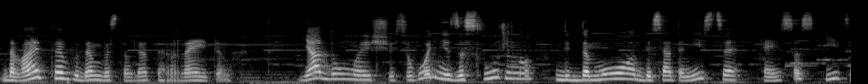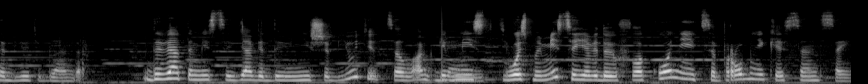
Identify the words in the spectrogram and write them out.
Давайте будемо виставляти рейтинг. Я думаю, що сьогодні заслужено віддамо 10 місце Asos і це Beauty Blender. Дев'яте місце я віддаю Ніші Б'юті, це лак для міст. Восьме місце я віддаю флаконі, це пробники Sensei.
